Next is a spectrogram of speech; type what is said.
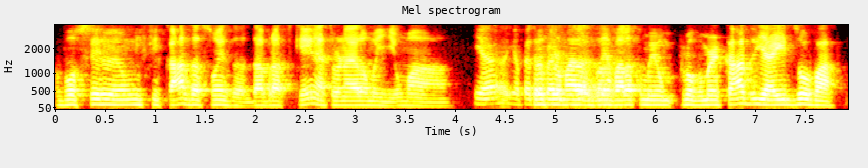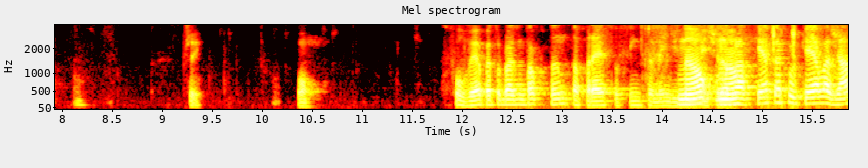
você unificar as ações da, da Braskem, né, tornar ela uma, uma e a, e a Petrobras levar ela para o novo mercado e aí desovar. Sim. Bom, se for ver, a Petrobras não está com tanta pressa assim também de não, se não. Braskem, até porque ela já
